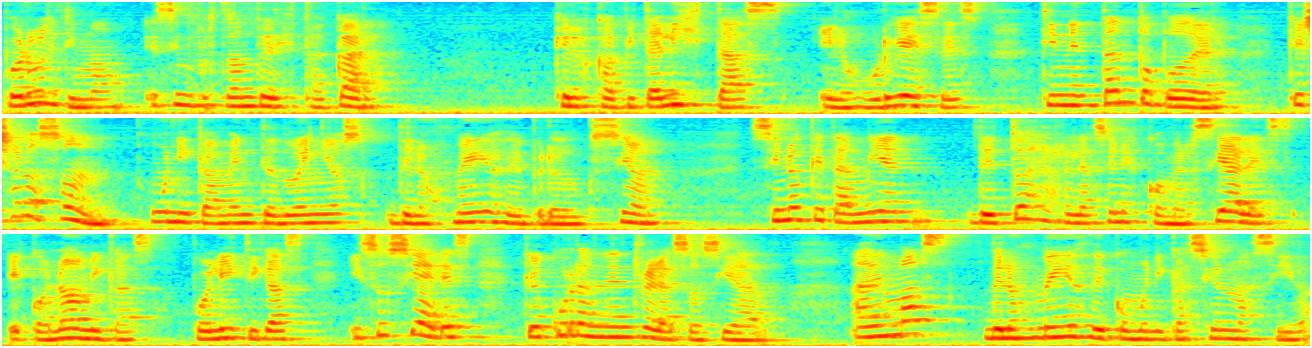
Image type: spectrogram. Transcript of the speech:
Por último, es importante destacar que los capitalistas y los burgueses tienen tanto poder que ya no son únicamente dueños de los medios de producción, sino que también de todas las relaciones comerciales, económicas, políticas y sociales que ocurren dentro de la sociedad, además de los medios de comunicación masiva.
